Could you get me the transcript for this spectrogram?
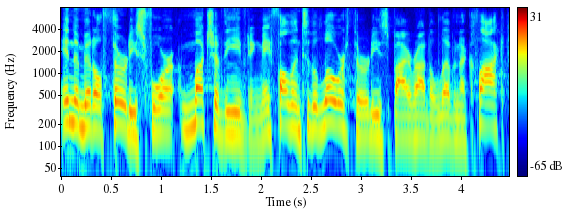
in the middle middle 30s for much of the evening. May fall into the lower 30s by around 11 o'clock.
